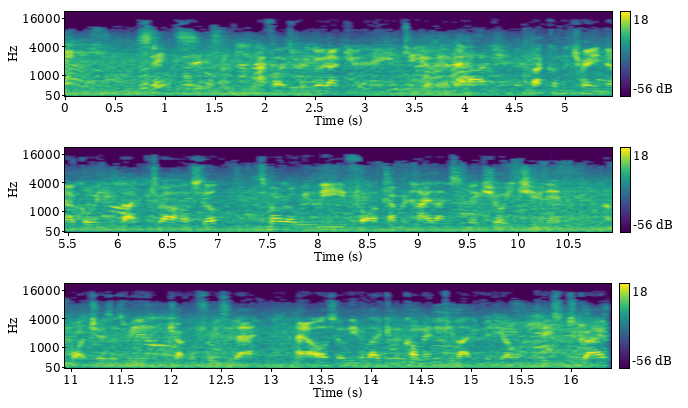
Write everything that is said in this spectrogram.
Six? I thought it was pretty good, I'd give it an 8 to you a bit harsh. Back on the train now, going back to our hostel. Tomorrow we leave for Cameron Highlands, so make sure you tune in and watch us as we travel through to there. Uh, also leave a like and a comment if you like the video. Please subscribe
